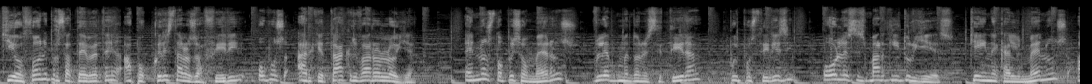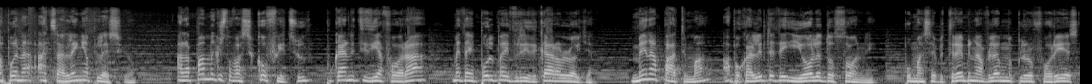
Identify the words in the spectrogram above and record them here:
και η οθόνη προστατεύεται από κρίσταλο ζαφύρι όπως αρκετά ακριβά ρολόγια. Ενώ στο πίσω μέρος βλέπουμε τον αισθητήρα που υποστηρίζει όλες τις smart λειτουργίες και είναι καλυμμένος από ένα ατσαλένια πλαίσιο. Αλλά πάμε και στο βασικό feature που κάνει τη διαφορά με τα υπόλοιπα υβριδικά ρολόγια. Με ένα πάτημα αποκαλύπτεται η OLED οθόνη που μας επιτρέπει να βλέπουμε πληροφορίες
